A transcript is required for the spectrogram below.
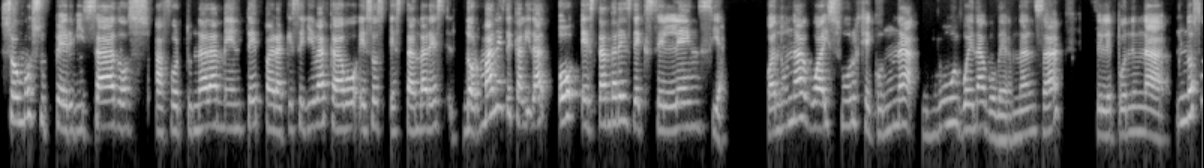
somos supervisados afortunadamente para que se lleve a cabo esos estándares normales de calidad o estándares de excelencia. Cuando una UAI surge con una muy buena gobernanza, se le pone una, no se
